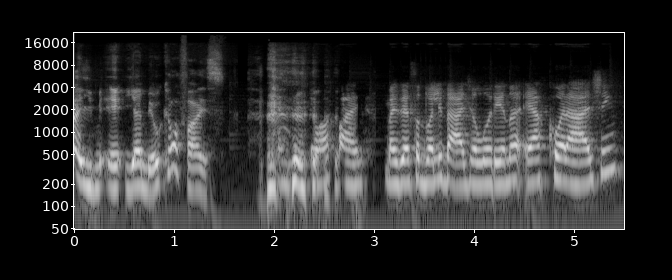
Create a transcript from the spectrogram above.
é, e, e é meu que ela faz. É que ela faz. Mas essa dualidade, a Lorena é a coragem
